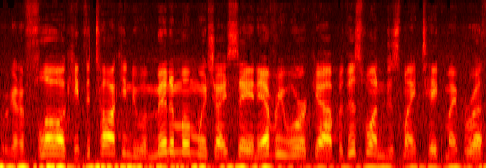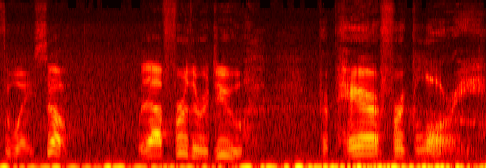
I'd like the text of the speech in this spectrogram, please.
We're gonna flow. I'll keep the talking to a minimum, which I say in every workout, but this one just might take my breath away. So, without further ado, prepare for glory.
